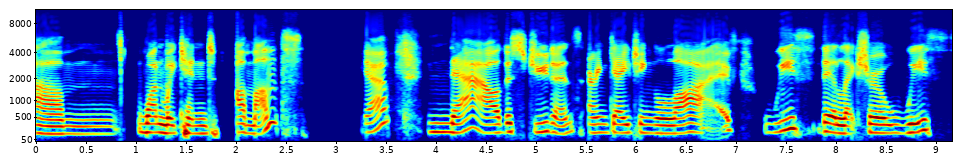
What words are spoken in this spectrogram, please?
um, one weekend a month, yeah. Now the students are engaging live with their lecturer, with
